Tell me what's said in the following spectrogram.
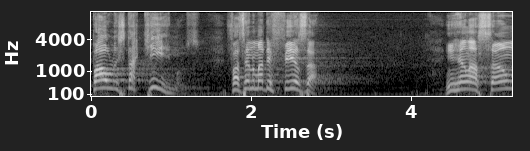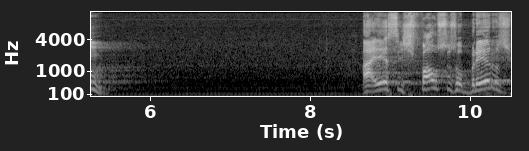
Paulo está aqui, irmãos, fazendo uma defesa em relação a esses falsos obreiros,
